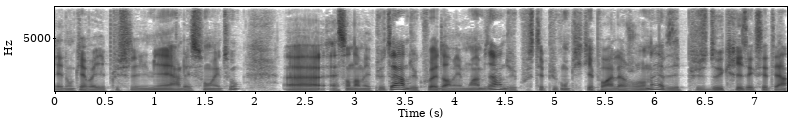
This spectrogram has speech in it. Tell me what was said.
et donc elle voyait plus les lumières, les sons et tout, euh, elle s'endormait plus tard, du coup elle dormait moins bien, du coup c'était plus compliqué pour elle la journée, elle faisait plus de crises, etc.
